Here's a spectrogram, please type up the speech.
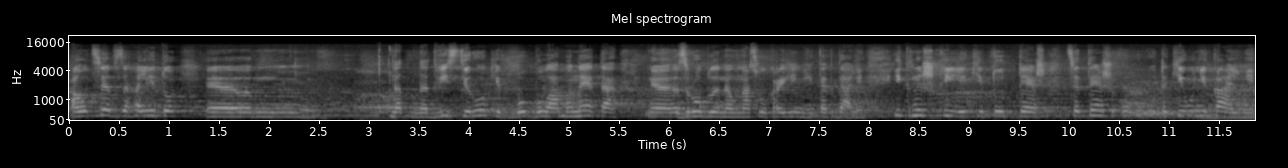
а оце взагалі-то. Е, на, на 200 років була монета е, зроблена у нас в Україні і так далі. І книжки, які тут теж, це теж такі унікальні.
